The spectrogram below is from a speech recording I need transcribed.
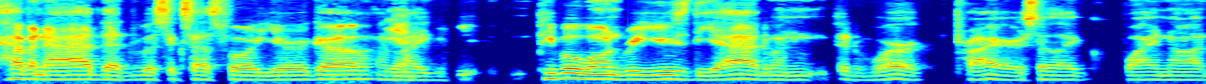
have an ad that was successful a year ago, and yeah. like people won't reuse the ad when it worked prior. So like, why not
